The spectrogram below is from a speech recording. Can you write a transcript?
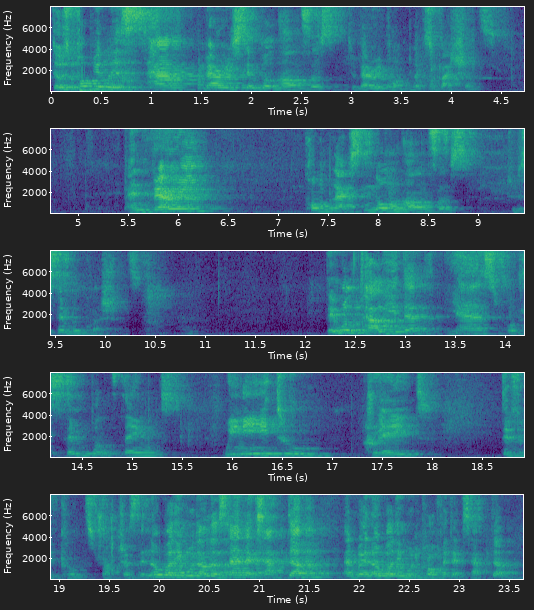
Those populists have very simple answers to very complex questions and very complex non-answers to the simple questions. They will tell you that, yes, for the simple things, we need to create difficult structures that nobody would understand except them, and where nobody would profit except them.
